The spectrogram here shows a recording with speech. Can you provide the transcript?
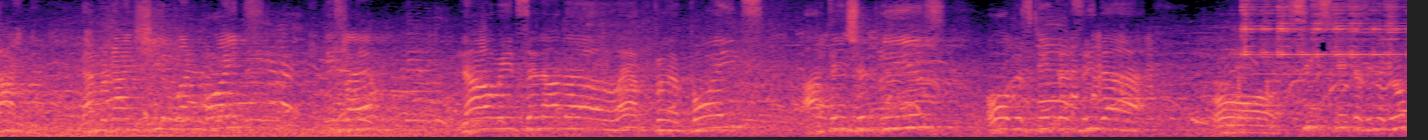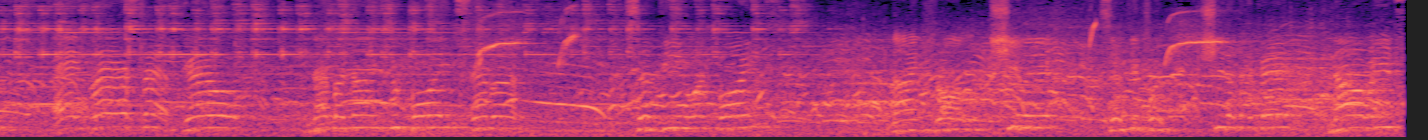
nine. Number nine, Chile, one point lap. Now it's another lap uh, points. Attention, please. All the skaters in the oh, six skaters in the group. And last lap, go. Number nine, two points. Number 13, one point. Nine from Chile. 13 from Chile Taipei. Now it's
